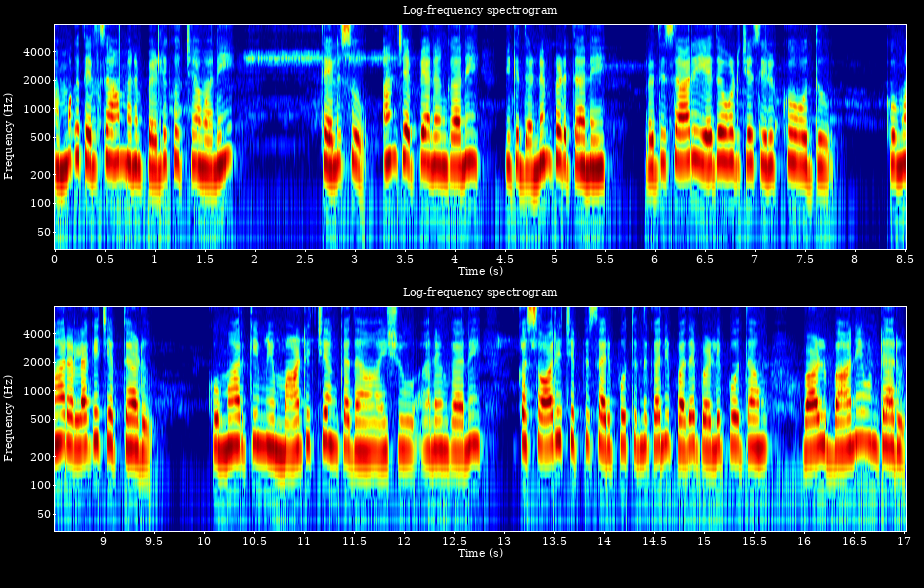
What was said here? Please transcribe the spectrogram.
అమ్మకు తెలుసా? మనం పెళ్ళికి వచ్చామని తెలుసు అని చెప్పి కానీ నీకు దండం పెడతానే. ప్రతిసారి ఏదో ఒకటి చేసి ఇరుక్కోవద్దు. కుమార్ అలాగే చెప్తాడు. కుమార్కి మేము మాటిచ్చాం కదా ఐషు అనగానే ఒక సారీ చెప్తే సరిపోతుంది కానీ పదే వెళ్ళిపోతాం. వాళ్ళు బాగానే ఉంటారు.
